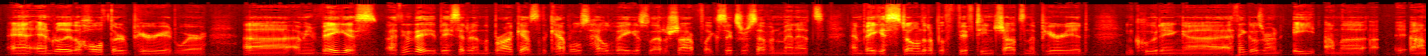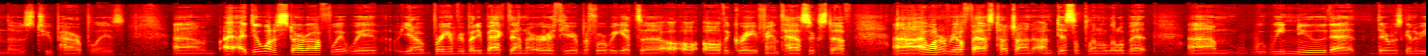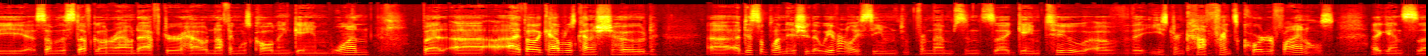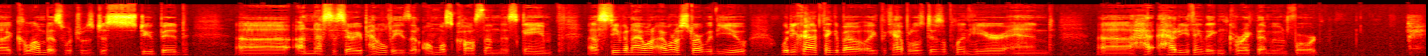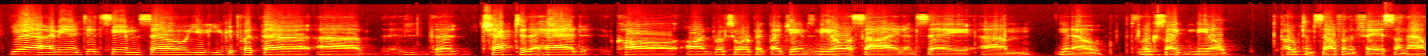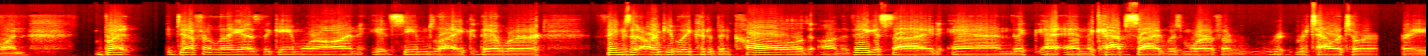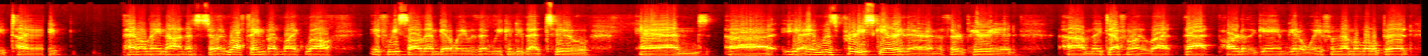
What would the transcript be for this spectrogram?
and, and really the whole third period where. Uh, I mean, Vegas. I think they, they said it in the broadcast. that The Capitals held Vegas without a shot for like six or seven minutes, and Vegas still ended up with 15 shots in the period, including uh, I think it was around eight on the on those two power plays. Um, I, I do want to start off with, with you know bring everybody back down to earth here before we get to all, all, all the great fantastic stuff. Uh, I want to real fast touch on, on discipline a little bit. Um, we, we knew that there was going to be some of the stuff going around after how nothing was called in game one, but uh, I thought the Capitals kind of showed uh, a discipline issue that we haven't really seen from them since uh, Game Two of the Eastern Conference quarterfinals against uh, Columbus, which was just stupid, uh, unnecessary penalties that almost cost them this game. Uh, Stephen, I want I want to start with you. What do you kind of think about like the Capitals' discipline here, and uh, h- how do you think they can correct that moving forward? Yeah, I mean, it did seem so. You you could put the uh, the check to the head call on Brooks Orpik by James Neal aside and say, um, you know, looks like Neal poked himself in the face on that one. But definitely, as the game wore on, it seemed like there were things that arguably could have been called on the Vegas side, and the and the Cap side was more of a re- retaliatory type penalty, not necessarily roughing, but like, well, if we saw them get away with it, we can do that too. And uh, yeah, it was pretty scary there in the third period. Um, they definitely let that part of the game get away from them a little bit.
